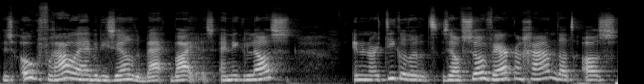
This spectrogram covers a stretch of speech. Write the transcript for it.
Dus ook vrouwen hebben diezelfde bias. En ik las in een artikel dat het zelfs zo ver kan gaan dat als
